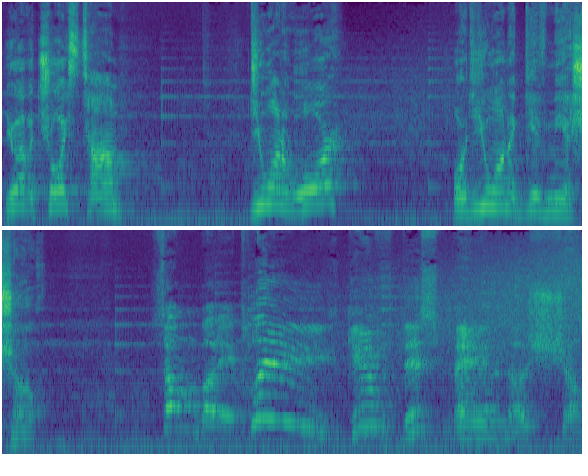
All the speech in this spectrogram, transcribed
You have a choice, Tom. Do you want a war? Or do you want to give me a show? Somebody, please give this man a show.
